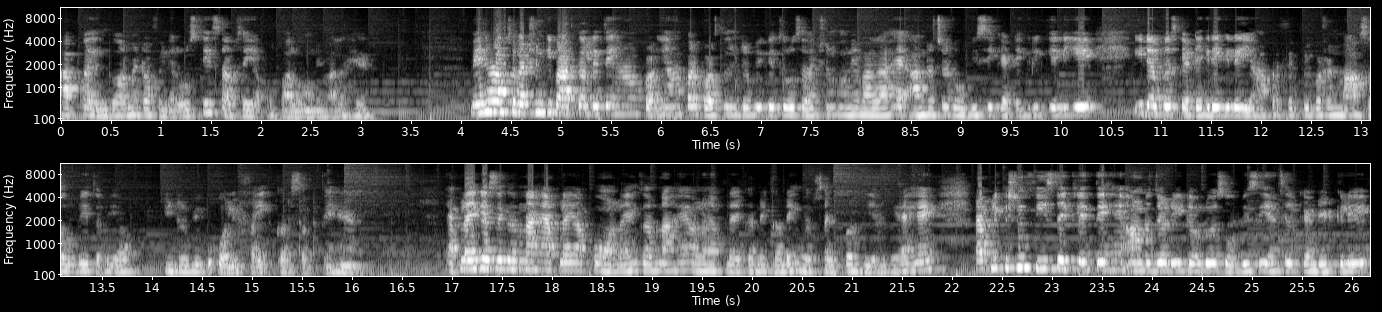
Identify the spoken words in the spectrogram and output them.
आपका गवर्नमेंट ऑफ़ इंडिया रूल्स के हिसाब से यहाँ पर फॉलो होने वाला है। मेथड ऑफ़ सिलेक्शन की बात कर लेते हैं यहाँ पर यहाँ पर पर्सनल इंटरव्यू के थ्रू सिलेक्शन होने वाला है। अनरिजर्व ओबीसी कैटेगरी के लिए ईडब्ल्यूएस e कैटेगरी के लिए यहाँ पर 50 परसेंट मार्क्स ज़रूरी तभी आप इंटरव्यू को क्वालिफाई कर सकते हैं। अप्लाई कैसे करना है? अप्लाई आपको ऑनलाइन करना है। ऑनलाइन अप्लाई करने का लिंक वेबसाइट पर दिया गया है। एप्लीकेशन फ़ीस देख लेते हैं। Under D W S OBC NCL candidate के लिए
